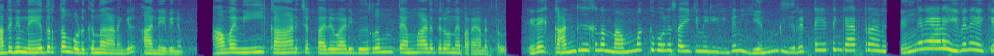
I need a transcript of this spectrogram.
അതിന് നേതൃത്വം കൊടുക്കുന്നതാണെങ്കിൽ ആ നെവിനും. അവൻ ഈ കാണിച്ച പരിപാടി വെറും തെമ്മാടിത്തരമെന്നേ പറയാൻ പറ്റത്തുള്ളൂ. ഇടയിൽ കണ്ടു കേൾക്കുന്ന നമുക്ക് പോലും സഹിക്കുന്നില്ല. ഇവൻ എന്ത് ഇറിറ്റേറ്റിംഗ് ക്യാരക്ടറാണ് എങ്ങനെയാണ് ഇവനെയൊക്കെ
